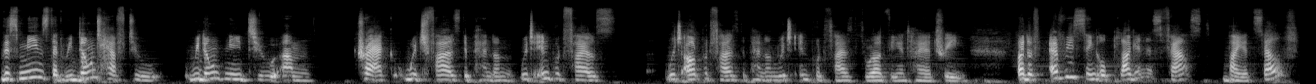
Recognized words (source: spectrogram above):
This means that we don't have to, we don't need to um, track which files depend on, which input files which output files depend on which input files throughout the entire tree. But if every single plugin is fast by itself,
